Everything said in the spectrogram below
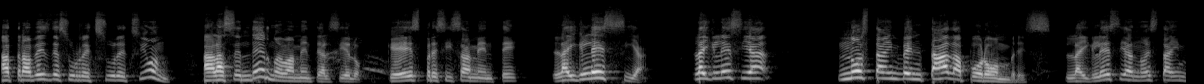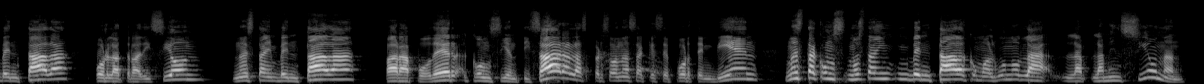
a través de su resurrección al ascender nuevamente al cielo, que es precisamente la iglesia. La iglesia no está inventada por hombres. La iglesia no está inventada por la tradición, no está inventada para poder concientizar a las personas a que se porten bien, no está, no está inventada como algunos la, la mencionan.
